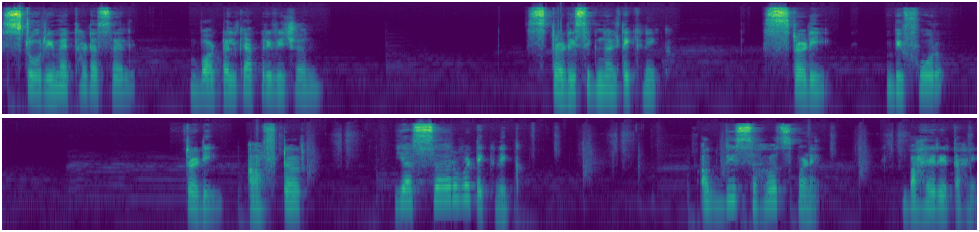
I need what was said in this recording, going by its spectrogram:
स्टोरी मेथड असेल bottle cap revision study signal technique study before study after या सर्व टेक्निक अगदी सहजपणे बाहेर येत आहे.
